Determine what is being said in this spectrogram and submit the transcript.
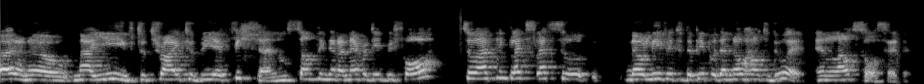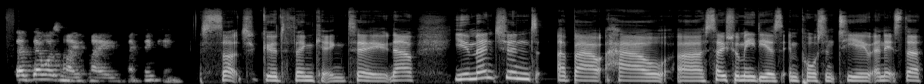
I don't know, naive to try to be efficient on something that I never did before. So I think let's let's you know leave it to the people that know how to do it and outsource it. That that was my my my thinking. Such good thinking too. Now you mentioned about how uh, social media is important to you, and it's the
